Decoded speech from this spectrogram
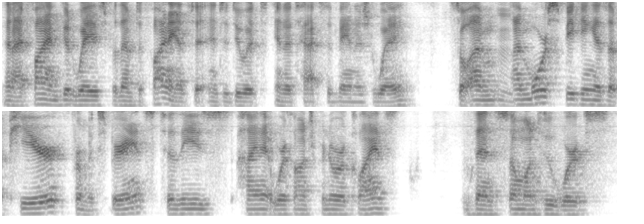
and I find good ways for them to finance it and to do it in a tax advantaged way. So I'm mm. I'm more speaking as a peer from experience to these high net worth entrepreneur clients than someone who works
